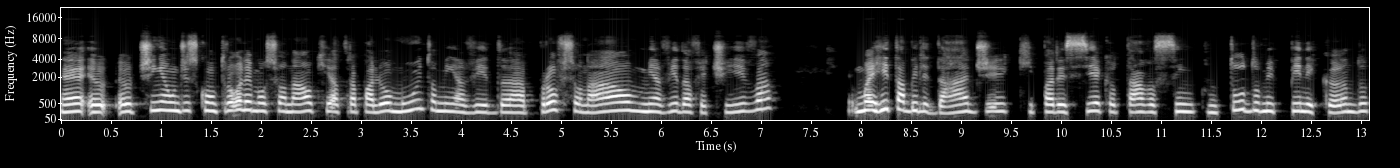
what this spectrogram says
É, eu, eu tinha um descontrole emocional que atrapalhou muito a minha vida profissional, minha vida afetiva, uma irritabilidade que parecia que eu estava assim, com tudo me pinicando,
